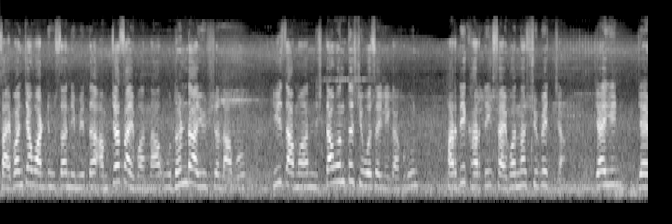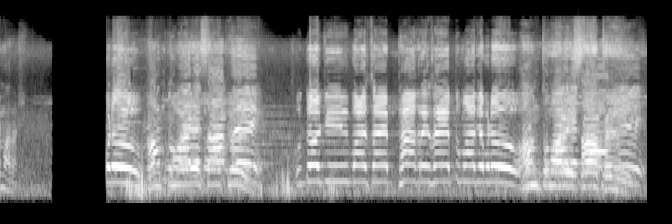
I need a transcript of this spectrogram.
साहेबांच्या वाढदिवसानिमित्त आमच्या साहेबांना उदंड आयुष्य लाभो हीच आम्हा निष्ठावंत शिवसैनिकाकडून हार्दिक हार्दिक साहेबांना शुभेच्छा. जय हिंद जय महाराष्ट्र. हम तुम्हारे साथ हैं। उद्धव जी बाळासाहेब ठाकरे साहेब तुम आगे बढ़ो. हम तुम्हारे साथ हैं।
